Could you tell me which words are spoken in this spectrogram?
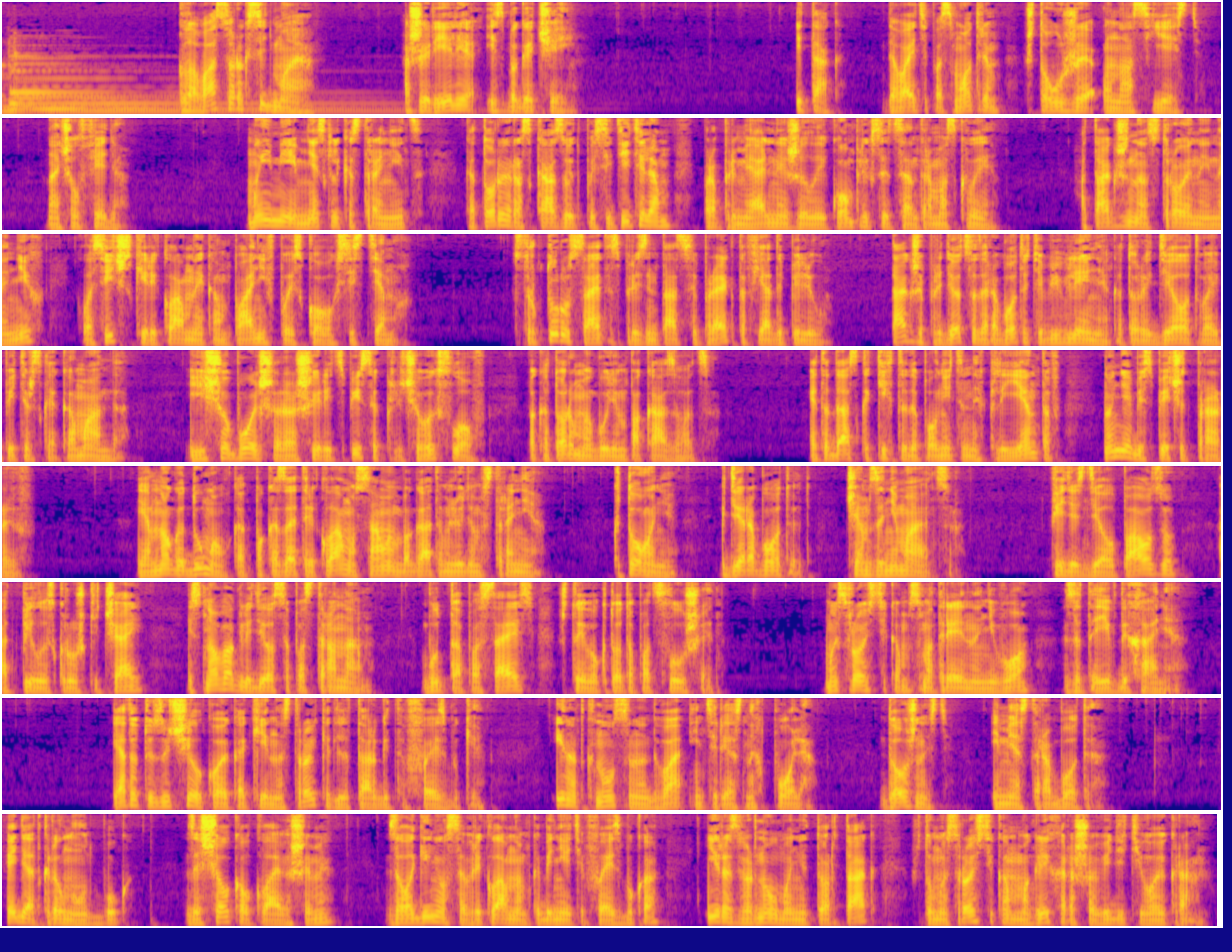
Глава 47. Ожерелье из богачей. Итак, давайте посмотрим, что уже у нас есть, начал Федя. Мы имеем несколько страниц, которые рассказывают посетителям про премиальные жилые комплексы центра Москвы, а также настроенные на них классические рекламные кампании в поисковых системах. Структуру сайта с презентацией проектов я допилю. Также придется доработать объявления, которые делала твоя питерская команда, и еще больше расширить список ключевых слов, по которым мы будем показываться. Это даст каких-то дополнительных клиентов, но не обеспечит прорыв. Я много думал, как показать рекламу самым богатым людям в стране. Кто они, где работают, чем занимаются. Федя сделал паузу, отпил из кружки чай и снова огляделся по сторонам, будто опасаясь, что его кто-то подслушает. Мы с Ростиком смотрели на него, затаив дыхание. Я тут изучил кое-какие настройки для таргета в Фейсбуке и наткнулся на два интересных поля – должность и место работы. Федя открыл ноутбук, защелкал клавишами, залогинился в рекламном кабинете Фейсбука и развернул монитор так, что мы с Ростиком могли хорошо видеть его экран.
